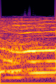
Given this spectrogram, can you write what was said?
Aww.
